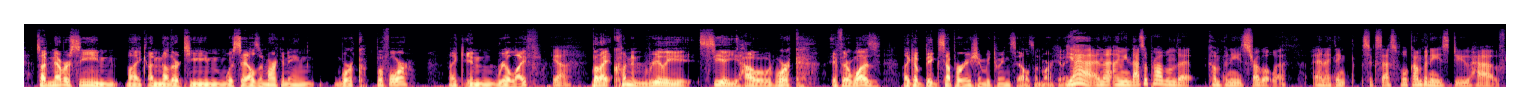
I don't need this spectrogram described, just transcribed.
so I've never seen like another team with sales and marketing work before, like in real life. Yeah. But I couldn't really see how it would work if there was like a big separation between sales and marketing. Yeah. And that, I mean, that's a problem that companies struggle with. And I think successful companies do have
